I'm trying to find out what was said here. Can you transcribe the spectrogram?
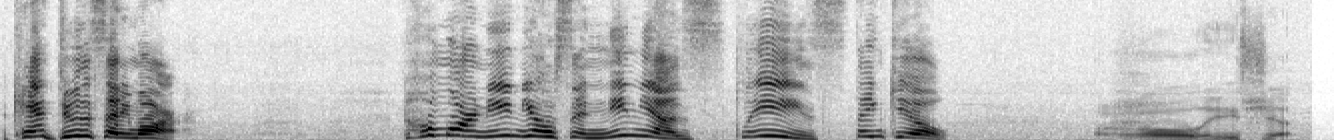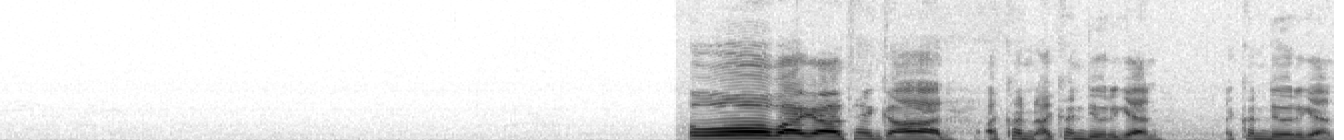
I can't do this anymore. No more niños and niñas. Please. Thank you. holy shit. Oh my god, thank God. I couldn't I couldn't do it again. I couldn't do it again.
